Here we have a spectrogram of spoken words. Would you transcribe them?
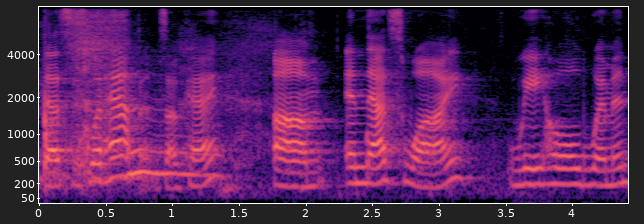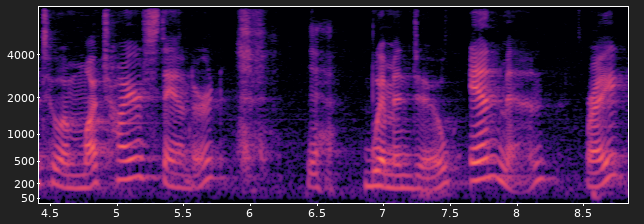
that's just what happens, okay? Um, and that's why we hold women to a much higher standard. yeah. Women do, and men, right?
